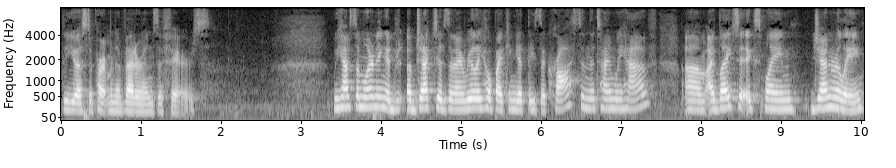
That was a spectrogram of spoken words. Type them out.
the U.S. Department of Veterans Affairs. We have some learning ob- objectives, and I really hope I can get these across in the time we have. Um, I'd like to explain generally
